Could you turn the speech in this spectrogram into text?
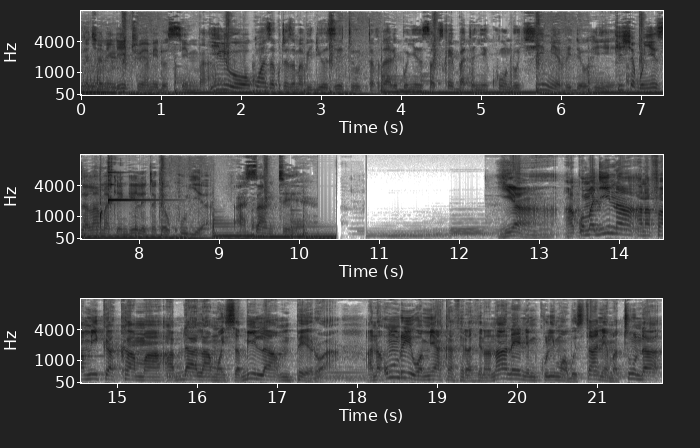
katika chaneli yetu ya Mido Simba. Ili uwe wa kwanza kutazama video zetu, tafadhali bonyeza subscribe button nyekundu chini ya video hii, kisha bonyeza alama ya kengele itakayokuja. Asante. ya kwa majina anafahamika kama Abdalla Mwaisabila Mperwa. Ana umri wa miaka 38, ni mkulima wa bustani ya matunda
